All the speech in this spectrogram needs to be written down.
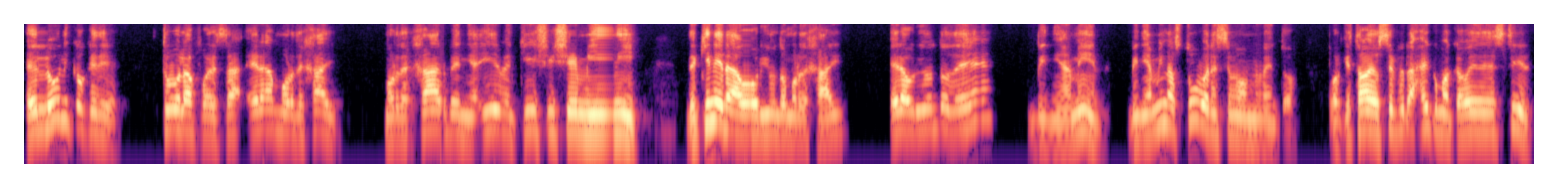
El único que tuvo la fuerza era Mordejai. Mordejai, Ben Yair, Ben Kishi, Shemini. ¿De quién era oriundo Mordejai? Era oriundo de Binyamin. Binyamin no estuvo en ese momento, porque estaba Yosef Rahai, como acabé de decir.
